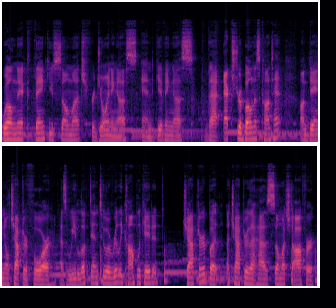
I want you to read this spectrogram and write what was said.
Well, Nick, thank you so much for joining us and giving us that extra bonus content on Daniel chapter 4 as we looked into a really complicated chapter, but a chapter that has so much to offer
